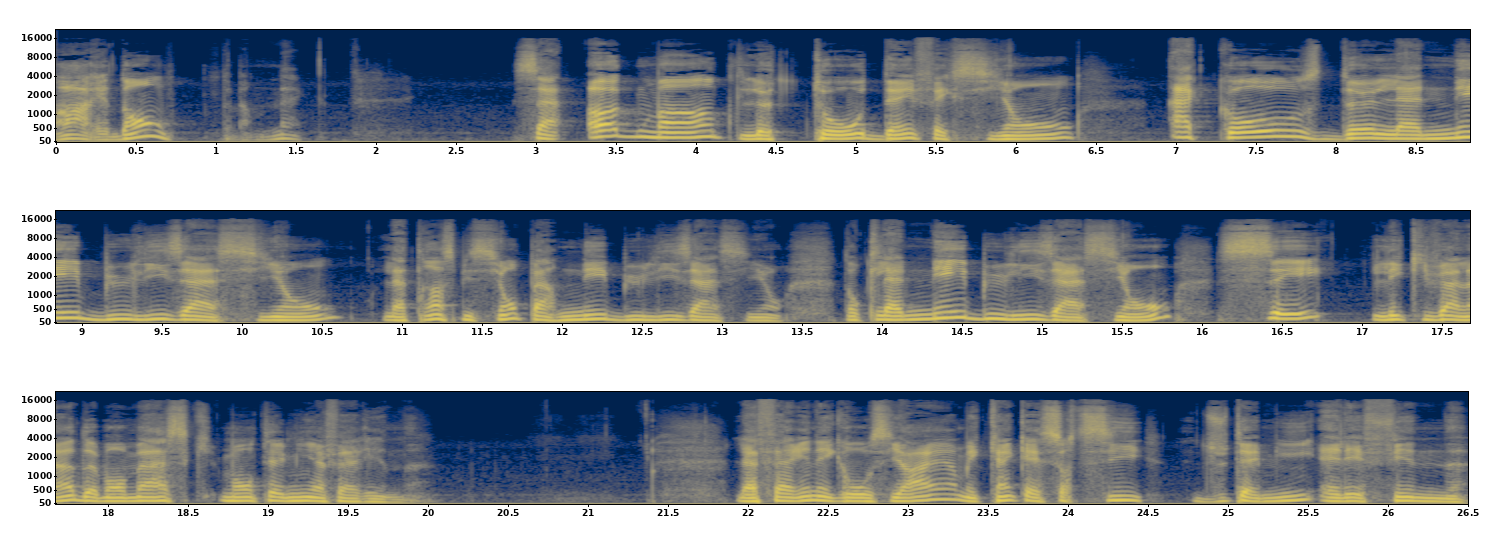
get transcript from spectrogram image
Ah, arrête donc! Ça augmente le taux d'infection à cause de la nébulisation, la transmission par nébulisation. Donc, la nébulisation, c'est l'équivalent de mon masque Montami à farine. La farine est grossière, mais quand elle est sortie du tamis, elle est fine.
